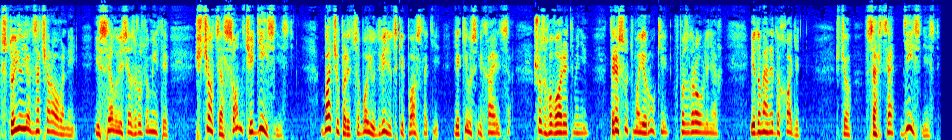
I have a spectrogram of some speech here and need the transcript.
Стою, як зачарований, і силуюся зрозуміти, що це сон чи дійсність. Бачу перед собою дві людські постаті, які усміхаються, щось говорять мені, трясуть мої руки в поздоровленнях, і до мене доходять, що все ж це дійсність.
